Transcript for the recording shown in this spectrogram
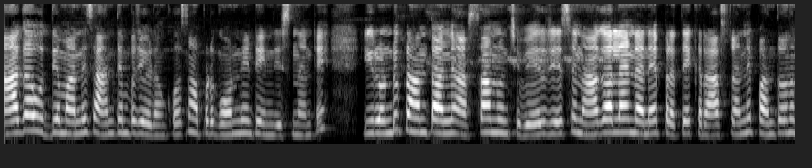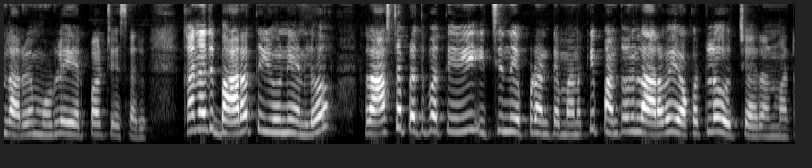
నాగా ఉద్యమాన్ని శాంతింపజేయడం కోసం అప్పుడు గవర్నమెంట్ ఏం చేసిందంటే ఈ రెండు ప్రాంతాలని అస్సాం నుంచి వేరు చేసి నాగాలాండ్ అనే ప్రత్యేక రాష్ట్రాన్ని పంతొమ్మిది వందల అరవై మూడులో ఏర్పాటు చేశారు. కానీ అది భారత్ యూనియన్లో రాష్ట్ర ప్రతిపత్తి ఇచ్చింది ఎప్పుడంటే మనకి పంతొమ్మిది వందల అరవై ఒకటిలో వచ్చారనమాట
